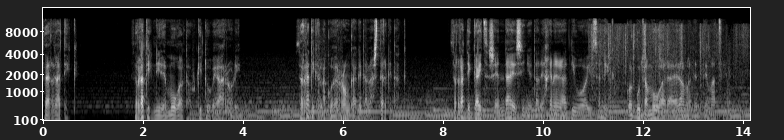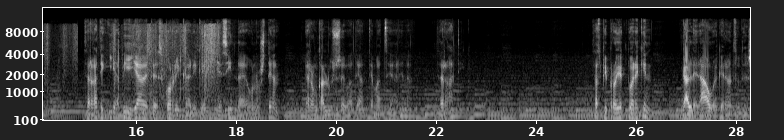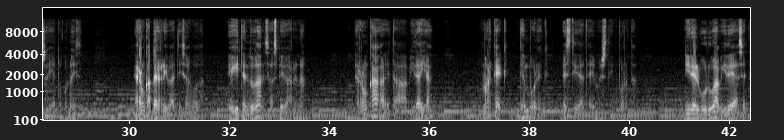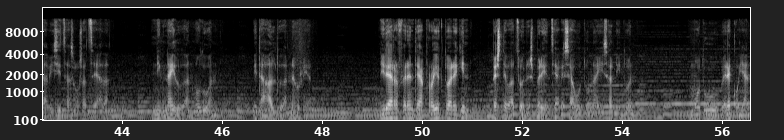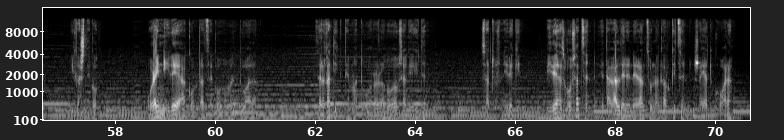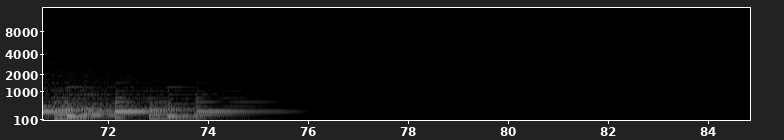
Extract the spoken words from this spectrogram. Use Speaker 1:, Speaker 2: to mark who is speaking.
Speaker 1: Zergatik. Zergatik nire mugak aurkitu behar hori. Zergatik alako erronkak eta lasterketak. Zergatik gaitz senda ezin eta degeneratiboa izanik gorputza mugara eramaten tematzea. Zergatik ia bi hilabete eskorrikarik egin ezin da egon ostean erronka luze batean tematzearena. Zergatik. Zazpi proiektuarekin galdera hauek erantzuten saiatuko naiz. Erronka berri bat izango da. Egiten dudan zazpigarrena. Erronka eta bidaia. Markek, denborek, ez didate hainbeste inporta. Nire helburua bideaz eta bizitzaz gozatzea da. Nik nahi dudan moduan eta aldudan neurrian. Nire erreferenteak proiektuarekin beste batzuen esperientziak ezagutu nahi izan nituen modu berekoian ikasteko. Orain nirea kontatzeko momentua da. Zergatik tematu horrelako gauzak egiten? Zatuz nirekin, bideaz gozatzen eta galderen erantzunak aurkitzen saiatuko gara.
